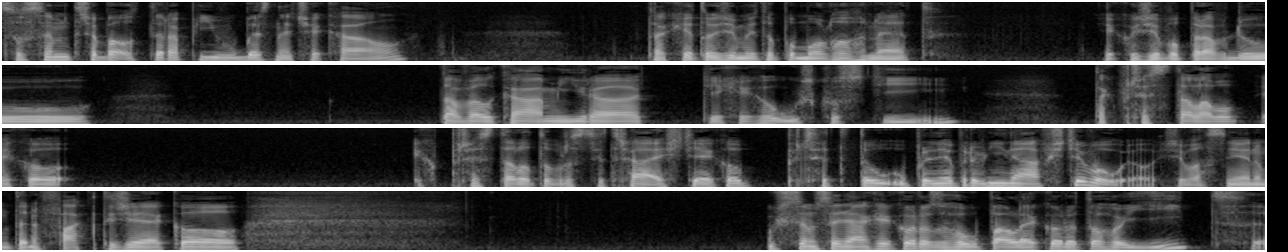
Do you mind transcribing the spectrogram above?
Co jsem třeba od terapii vůbec nečekal, tak je to, že mi to pomohlo hned. Jakože opravdu ta velká míra těch jeho úzkostí tak přestala jako jako přestalo to prostě třeba ještě jako před tou úplně první návštěvou, jo? že vlastně jenom ten fakt, že jako už jsem se nějak jako rozhoupal jako do toho jít, uh,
